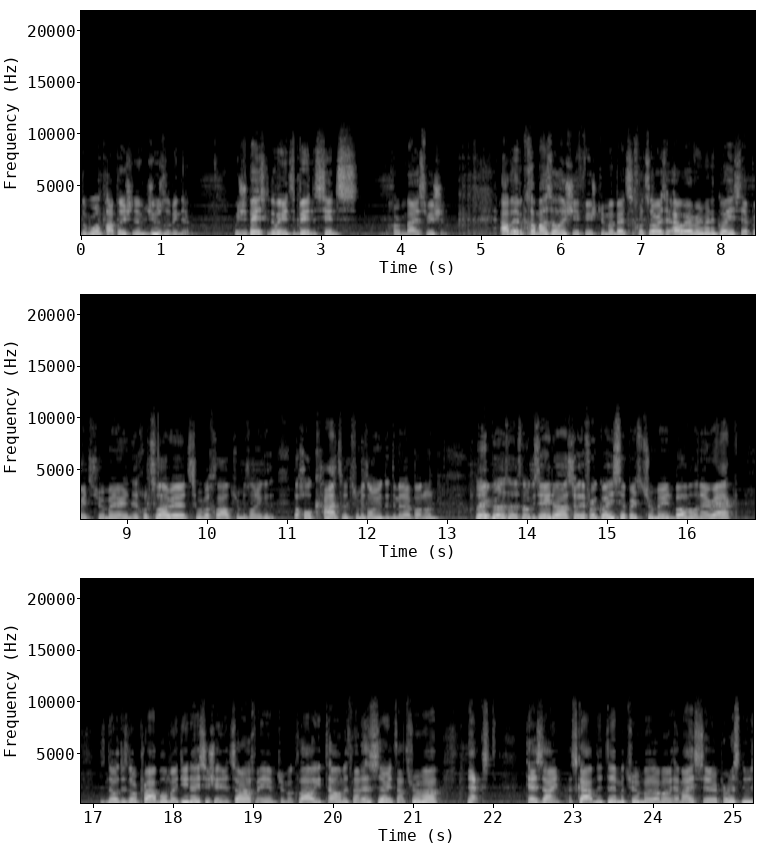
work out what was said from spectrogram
the world population of Jews living there, which is basically the way it's been since Churban Bayis Rishon. However, when a guy separates Truma in Chutzlaretz, where Bechlal Truma is only the whole concept of Truma is only the Midrabanon. Legos there's no Gzeda, so therefore a separates Truma in Bavel in Iraq. There's no there's no problem. You tell him it's not necessary, it's not Truma. Next. Truma, a person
